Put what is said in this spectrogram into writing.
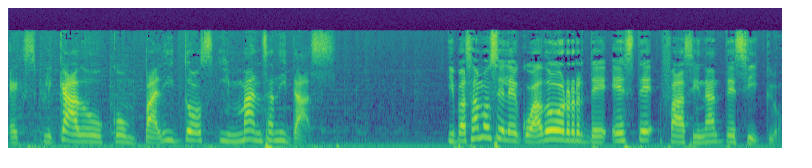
explicado con palitos y manzanitas. Y pasamos el ecuador de este fascinante ciclo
